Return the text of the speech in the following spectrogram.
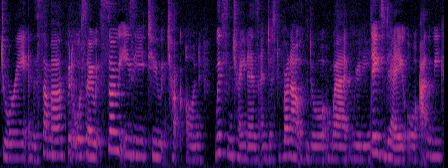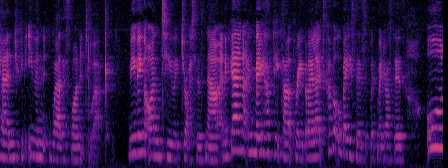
jewelry in the summer, but also so easy to chuck on with some trainers and just run out of the door and wear really day to day or at the weekend. You could even wear this one to work. Moving on to dresses now, and again, I may have picked out three, but I like to cover all bases with my dresses all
